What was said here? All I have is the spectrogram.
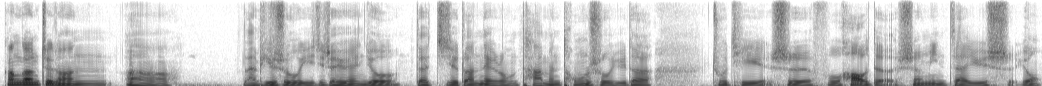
刚刚这段呃蓝皮书以及哲学研究的几段内容，它们同属于的主题是符号的生命在于使用。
